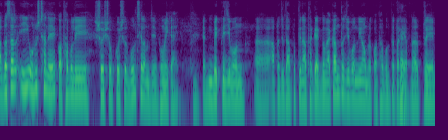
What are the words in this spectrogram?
আমরা স্যার এই অনুষ্ঠানে কথা বলি শৈশব কৈশোর বলছিলাম যে ভূমিকায়। এবং ব্যক্তি জীবন আপনার যদি আপত্তি না থাকে একদম একান্ত জীবন নিয়েও আমরা কথা বলতে পারি হ্যাঁ। আপনার প্রেম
